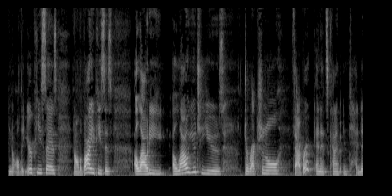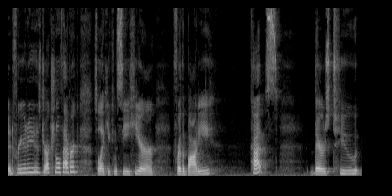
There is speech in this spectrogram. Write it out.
you know all the earpieces and all the body pieces allow, to, allow you to use directional fabric and it's kind of intended for you to use directional fabric. So like you can see here for the body cuts, there's two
